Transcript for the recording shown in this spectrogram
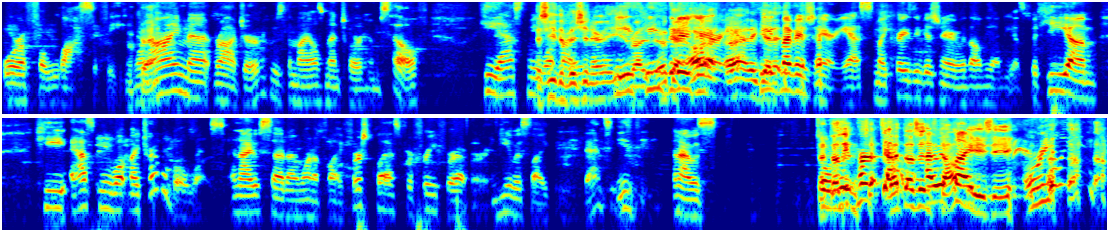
or a philosophy. Okay. When I met Roger, who's the Miles mentor himself, he asked me. Is he the my, visionary? He's, he's okay. the visionary. All right, all right, he's my visionary. Yes, my crazy visionary with all the ideas. But he um he asked me what my travel goal was. And I said, I want to fly first class for free forever. And he was like, that's easy. And I was totally that doesn't, that doesn't sound like, easy. really?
